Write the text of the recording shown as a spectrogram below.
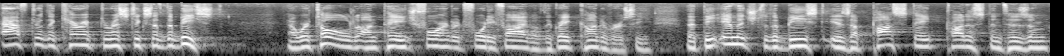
after the characteristics of the beast. Now, we're told on page 445 of the Great Controversy that the image to the beast is apostate Protestantism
